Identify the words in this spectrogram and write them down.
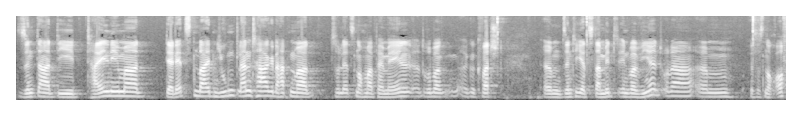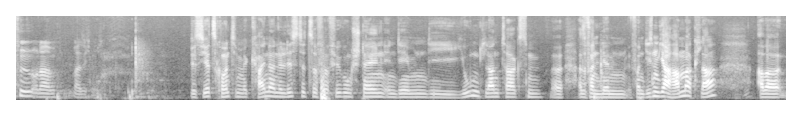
Sind da die Teilnehmer der letzten beiden Jugendlandtage, da hatten wir zuletzt noch mal per Mail äh, drüber äh, gequatscht, ähm, sind die jetzt damit involviert oder ähm, ist es noch offen oder weiß ich nicht? Bis jetzt konnte mir keiner eine Liste zur Verfügung stellen, in dem die Jugendlandtags, äh, also von, dem, von diesem Jahr haben wir, klar, aber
